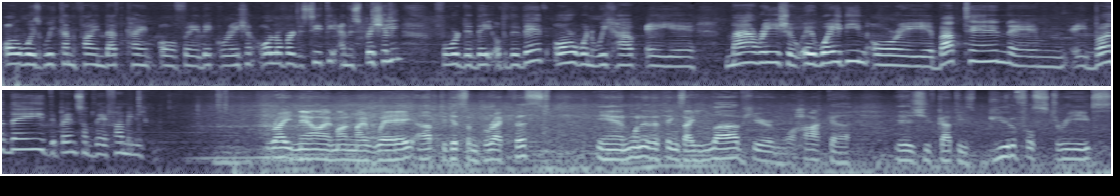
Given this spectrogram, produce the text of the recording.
Always we can find that kind of uh, decoration all over the city, and especially for the Day of the Dead, or when we have a uh, marriage, or a wedding, or a baptism, um, a birthday. Depends on the family. Right now, I'm on my way up to get some breakfast. And one of the things I love here in Oaxaca is you've got these beautiful streets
